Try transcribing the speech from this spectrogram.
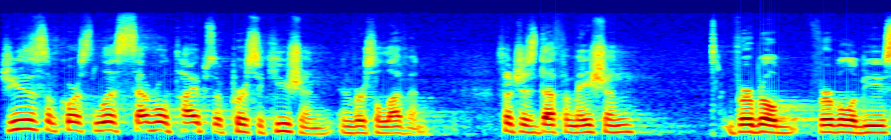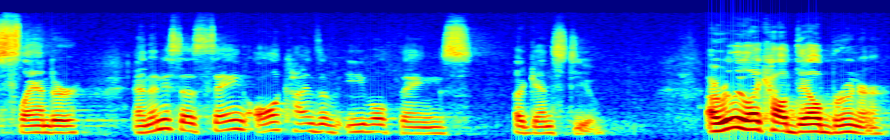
Jesus, of course, lists several types of persecution in verse 11, such as defamation, verbal, verbal abuse, slander, and then he says, saying all kinds of evil things against you. I really like how Dale Bruner,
